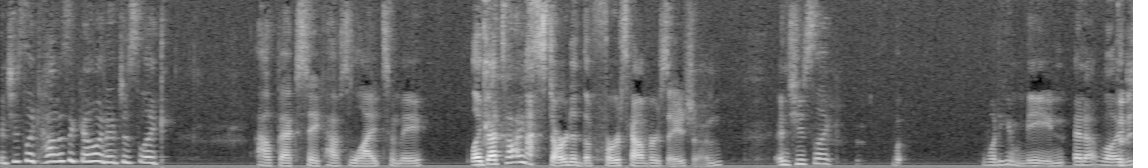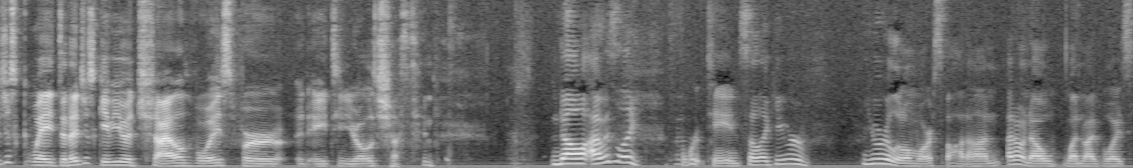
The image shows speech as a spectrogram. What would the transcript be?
and she's like how's it going and just like outback steakhouse lied to me like that's how i started the first conversation and she's like what, what do you mean and i'm like did I just wait? Did I just give you a child voice for an eighteen-year-old Justin? No, I was like 14, so like you were you were a little more spot on. I don't know when my voice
